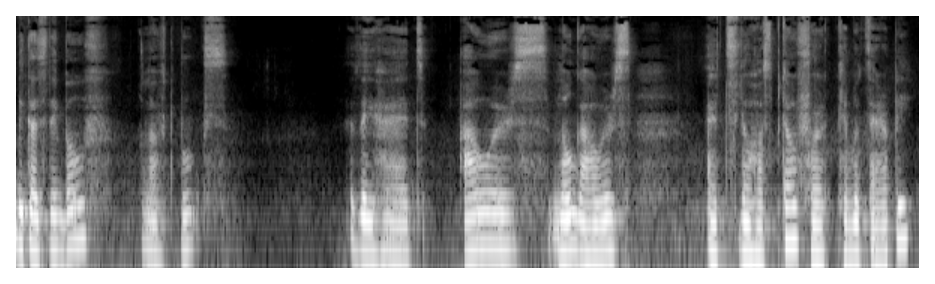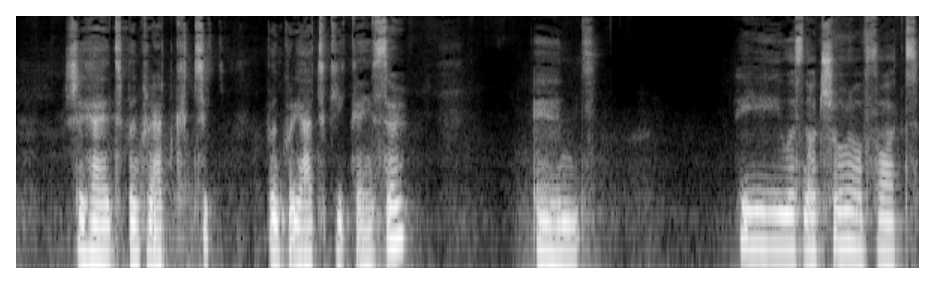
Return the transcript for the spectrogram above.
because they both loved books. They had hours, long hours at the hospital for chemotherapy. She had pancreatic, pancreatic cancer and he was not sure of what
